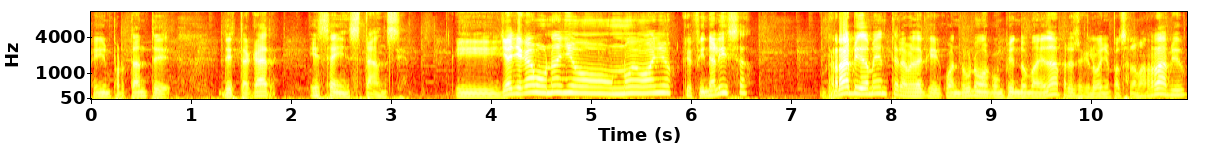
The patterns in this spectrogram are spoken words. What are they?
es importante destacar esa instancia. Y ya llegamos a un año, un nuevo año que finaliza rápidamente. La verdad que cuando uno va cumpliendo más edad, parece que los años pasan más rápido.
